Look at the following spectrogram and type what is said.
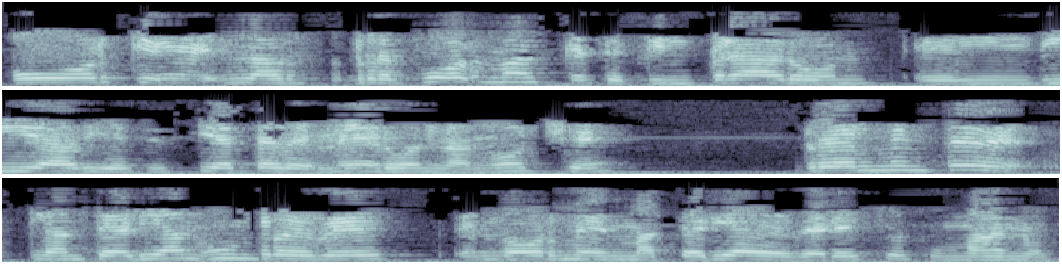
porque las reformas que se filtraron el día 17 de enero en la noche realmente plantearían un revés enorme en materia de derechos humanos.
